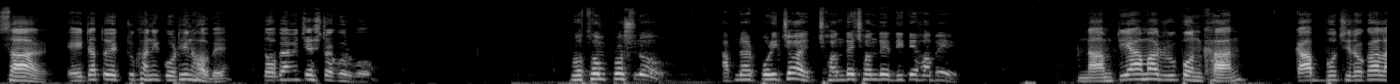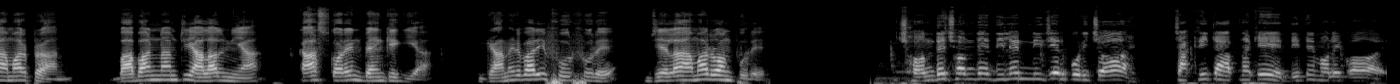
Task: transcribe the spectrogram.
স্যার এটা তো একটুখানি কঠিন হবে তবে আমি চেষ্টা করব। প্রথম প্রশ্ন আপনার পরিচয় ছন্দে ছন্দে দিতে হবে। নামটি আমার রূপন খান কাব্য চিরকাল আমার প্রাণ। বাবার নামটি আলাল মিয়া কাজ করেন ব্যাংকে গিয়া। গ্রামের বাড়ি ফুরফুরে জেলা আমার রংপুরে। ছন্দে ছন্দে দিলেন নিজের পরিচয়। চাকরিটা আপনাকে দিতে মনে কয়।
